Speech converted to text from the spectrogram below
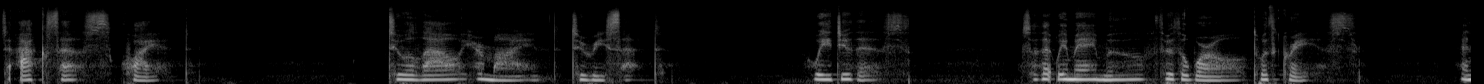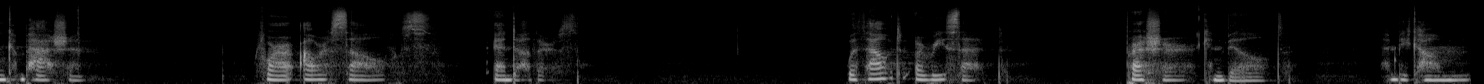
to access quiet, to allow your mind to reset. We do this so that we may move through the world with grace and compassion for ourselves and others. Without a reset, pressure can build and become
